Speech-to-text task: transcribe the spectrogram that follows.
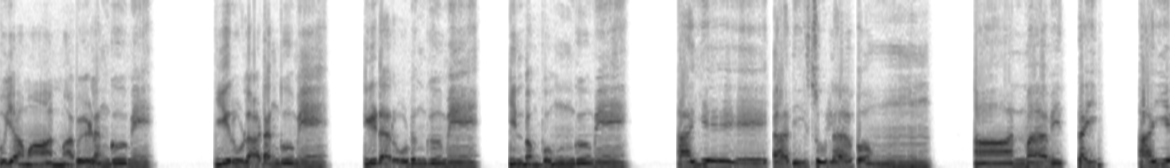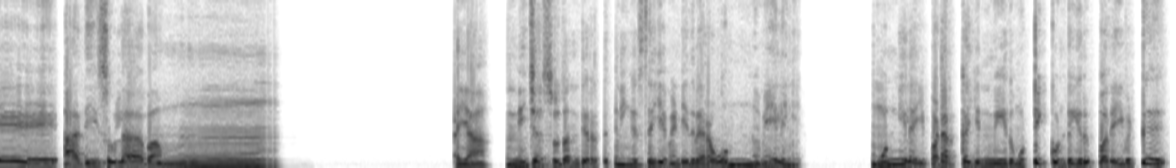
சுயமான்மா விளங்குமே. இருள் அடங்குமே. இடர் ஒடுங்குமே. இன்பம் பொங்குமே. ஐயே அதிசுலபம். ஆன்மவித்தை. ஐயே அதிசுலபம். ஐயா நிஜ சுதந்திரத்துக்கு நீங்க செய்ய வேண்டியது வேற ஒண்ணுமே இல்லைங்க. முன்னிலை படற்கையின் மீது முட்டிக்கொண்டு இருப்பதை விட்டு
